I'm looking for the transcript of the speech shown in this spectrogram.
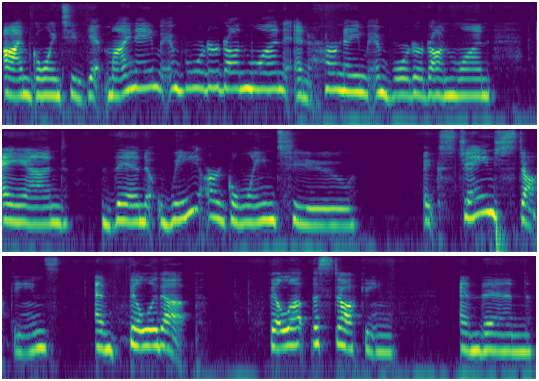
I'm going to get my name embroidered on one and her name embroidered on one. And then we are going to exchange stockings and fill it up. Fill up the stocking and then,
